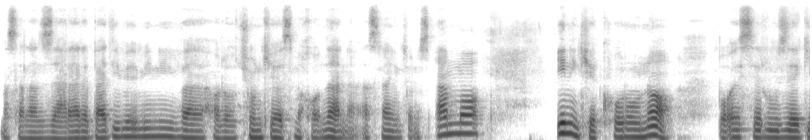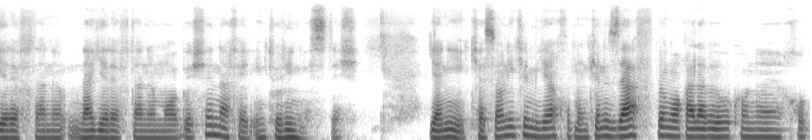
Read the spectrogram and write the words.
مثلا ضرر بدی ببینی و حالا چون که اسم خود نه نه اصلا اینطور نیست. اما اینی که کرونا باعث روزه گرفتن نگرفتن ما بشه نه خیر اینطوری نیستش. یعنی کسانی که میگن خب ممکنه ضعف به ما غلبه بکنه خب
